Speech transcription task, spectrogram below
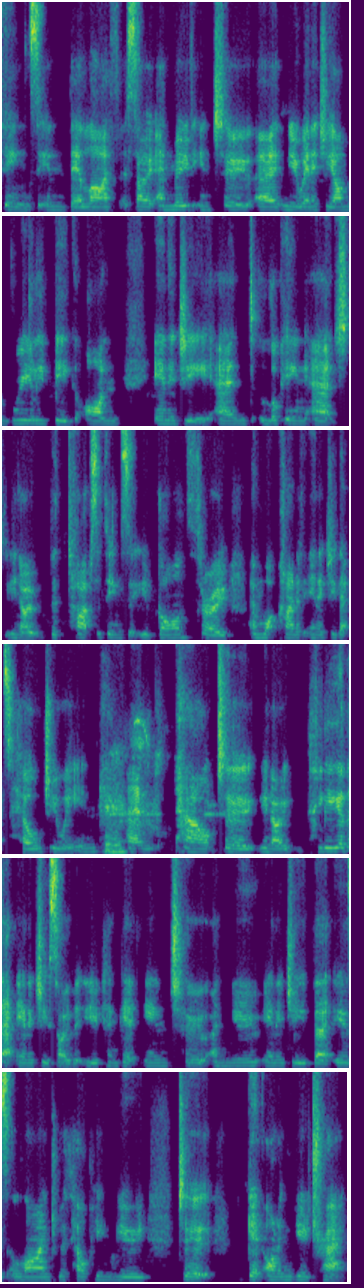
things in their life. So and move into a new energy. I'm really big on energy and looking at you know the types of things that you've gone through and what kind of energy that's held you in and how to you know clear that energy so that you can get into a new energy that is aligned with helping you to get on a new track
